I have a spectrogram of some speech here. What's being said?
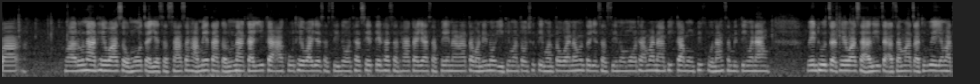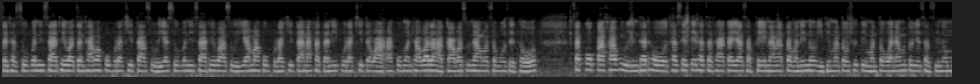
วาวารุณาเทวาโสโมจยสัสสาสหาเมตตากรุณากายิกาอาคูเทวายสัสสิโนทัสเซเตทัสสทากายาสเพนานาตวันนิโนอิทิมันโตชุติมันโตวานะมันโตยสัสสิโนโมธรรมานาพิกามุงพิขูนางสมิติวนัง เวนทูจะเทวาสาลีจะอัสมาจะทุเวยมาจันทสุปนิสาเทวาจันทามาคูปุรคิตาสุริยสุปนิสาเทวาสุริยมาคูปุรคิตานาคตานิปุรคิตวาอาคูมันทวาลหกาวสุนางวัสโวเสโธสกโกปาคาบุรินทโททัเสเตทัสสะทากายาสัพเพนานาตวันิโนอิทิมันโตชุติมันโตวานะมันโตยสัสสิโนโม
